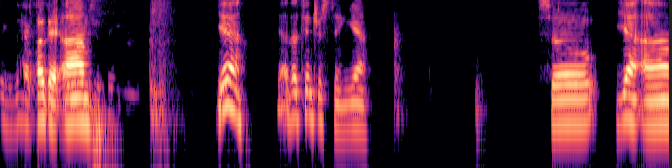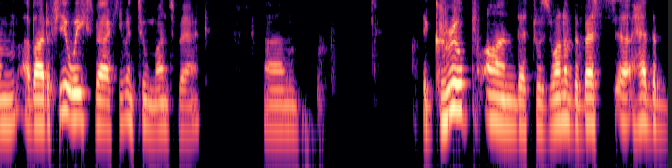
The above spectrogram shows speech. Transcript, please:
Exactly. Okay, um, Yeah, yeah, that's interesting. Yeah. So yeah, um, about a few weeks back, even two months back, um, a group on that was one of the best uh, had the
